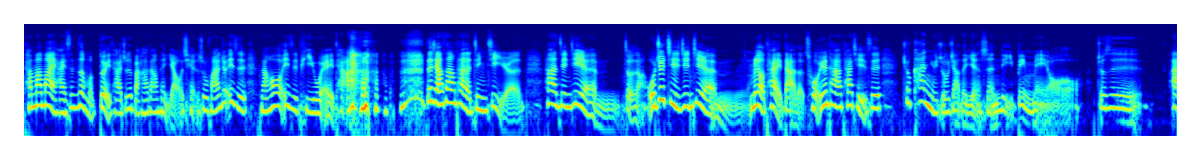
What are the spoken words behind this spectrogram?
他妈妈也还是那么对他，就是把他当成摇钱树，反正就一直然后一直 PUA 他，再加上他的经纪人，他的经纪人就这样，我觉得其实经纪人没有。太大的错，因为他他其实是就看女主角的眼神里并没有就是爱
